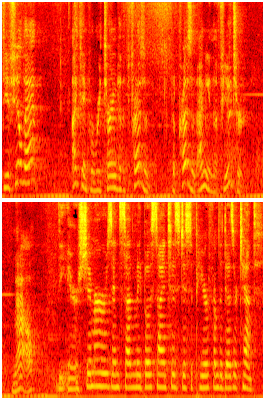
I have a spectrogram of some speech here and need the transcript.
do you feel that? I think we're returning to the present. The present, I mean the future. Now, The air shimmers, and suddenly both scientists disappear from the desert tent.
